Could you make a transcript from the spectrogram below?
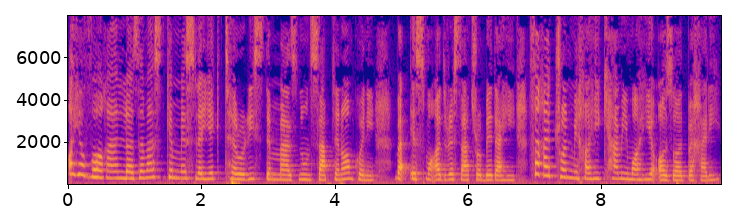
آیا واقعا لازم است که مثل یک تروریست مزنون ثبت نام کنی و اسم و آدرست را بدهی فقط چون می‌خواهی کمی ماهی آزاد بخری؟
